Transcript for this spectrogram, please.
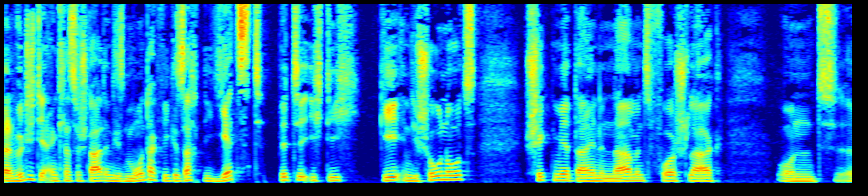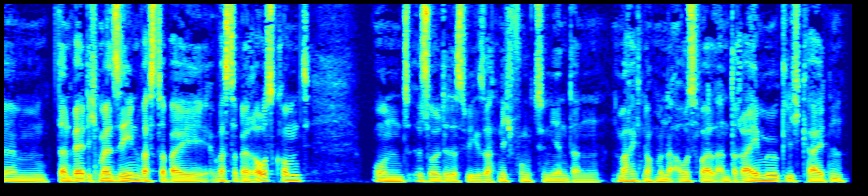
Dann wünsche ich dir einen klasse Start in diesen Montag. Wie gesagt, jetzt bitte ich dich, geh in die Shownotes, schick mir deinen Namensvorschlag und ähm, dann werde ich mal sehen, was dabei, was dabei rauskommt. Und sollte das, wie gesagt, nicht funktionieren, dann mache ich nochmal eine Auswahl an drei Möglichkeiten.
